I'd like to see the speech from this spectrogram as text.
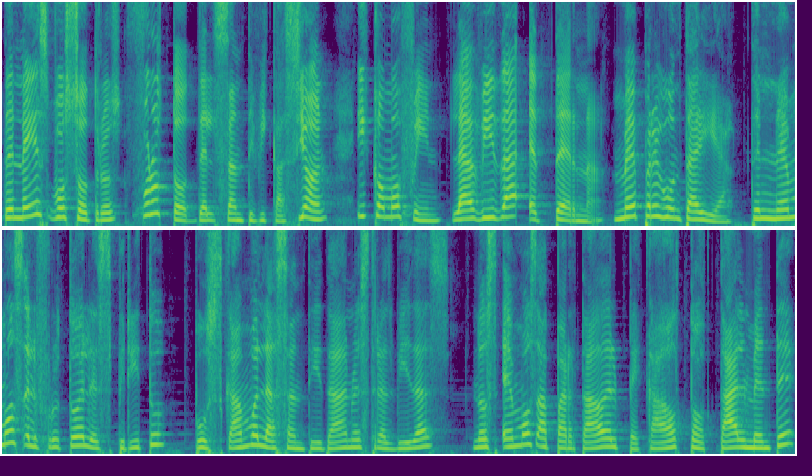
tenéis vosotros fruto de santificación y como fin la vida eterna. Me preguntaría, ¿tenemos el fruto del Espíritu? ¿Buscamos la santidad en nuestras vidas? ¿Nos hemos apartado del pecado totalmente?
